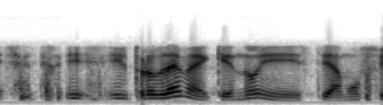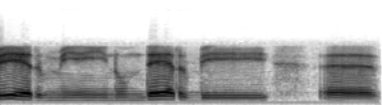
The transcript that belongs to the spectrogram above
E grazie. il- Il problema è che noi stiamo fermi in un derby eh,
